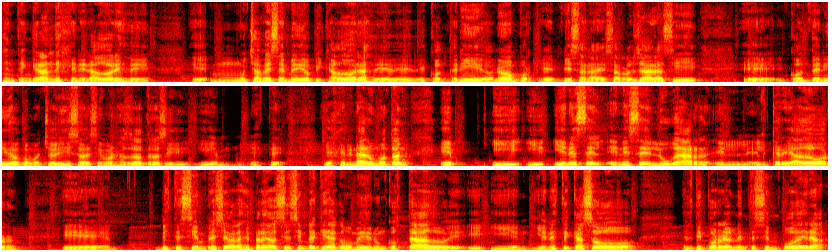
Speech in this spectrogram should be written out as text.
en grandes generadores de, eh, muchas veces medio picadoras de, contenido, ¿no? Porque empiezan a desarrollar así eh, contenido como chorizo, decimos nosotros, y, este, y a generar un montón. Eh, y, en, ese, en ese lugar, el, creador, viste, siempre lleva las emparedadas, siempre queda como medio en un costado. Y, en, este caso, el tipo realmente se empodera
